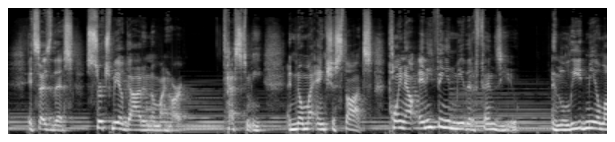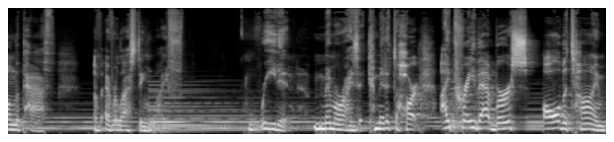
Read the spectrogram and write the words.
It says this Search me, O God, and know my heart. Test me and know my anxious thoughts. Point out anything in me that offends you and lead me along the path of everlasting life. Read it, memorize it, commit it to heart. I pray that verse all the time,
